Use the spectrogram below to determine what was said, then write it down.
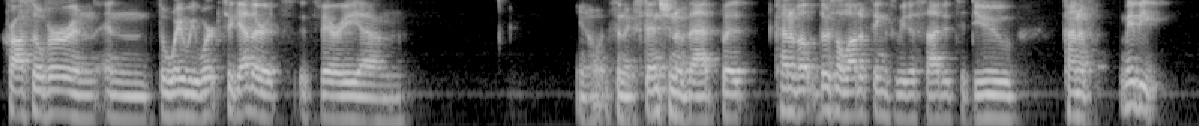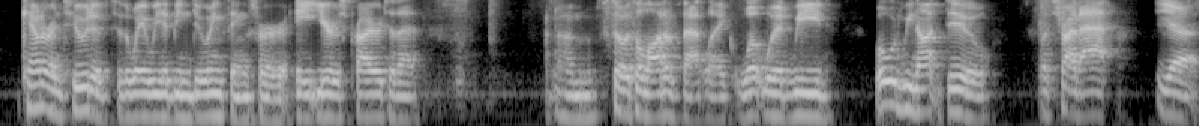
crossover and, and the way we work together, it's it's very um, you know, it's an extension of that, but kind of a, there's a lot of things we decided to do kind of maybe counterintuitive to the way we had been doing things for eight years prior to that. Um, so it's a lot of that, like, what would we, what would we not do? Let's try that. Yeah,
